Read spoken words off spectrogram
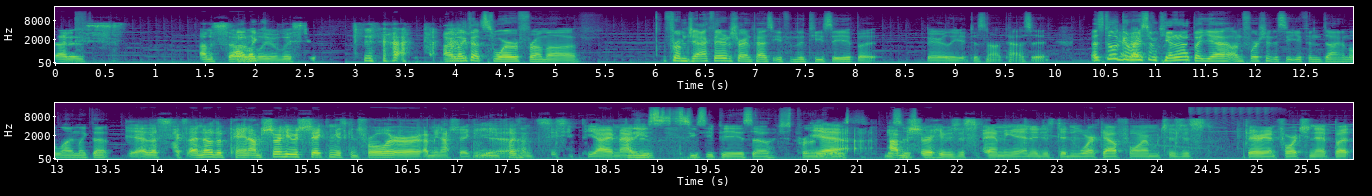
that is. I'm so I like- unbelievably stupid. I like that swerve from uh from Jack there to try and pass Ethan the TC, but barely it does not pass it. That's still a Yeah, good that- race from Canada, but yeah, unfortunate to see Ethan die on the line like that. yeah, that sucks. I know the pain. I'm sure he was shaking his controller, or I mean, not shaking. He Yeah. plays on CCP, I I think imagine. he's CCP, so just prone to Yeah, I'm sure he was just spamming it, and it just didn't work out for him, which is just very unfortunate. But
